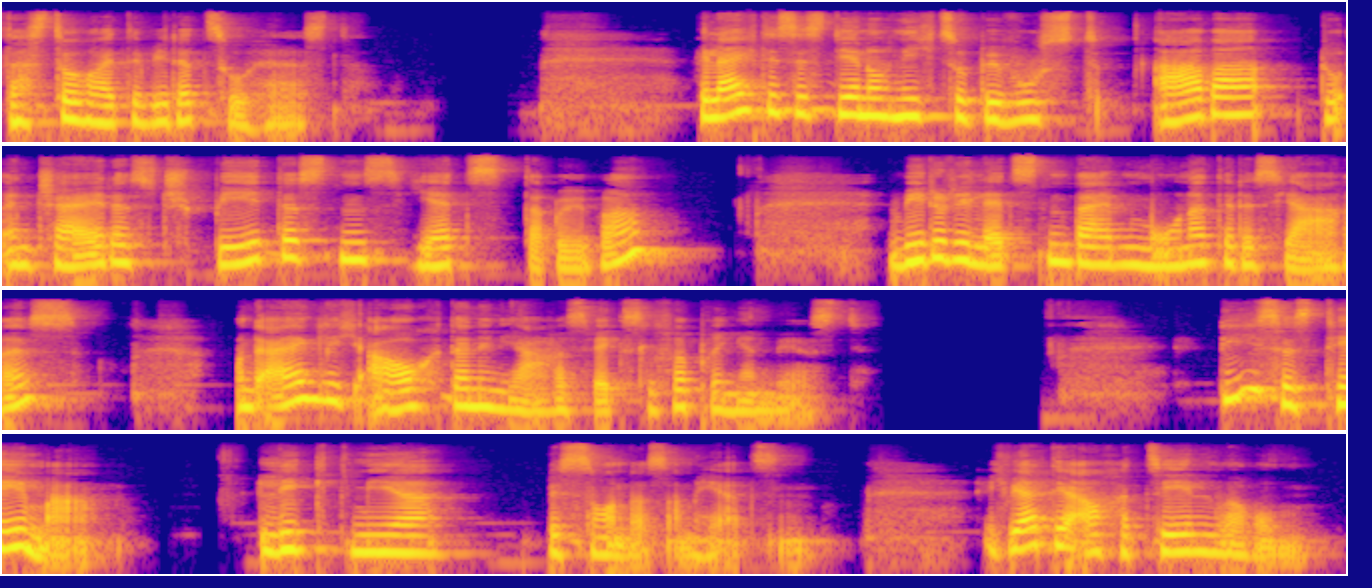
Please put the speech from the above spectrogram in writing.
dass du heute wieder zuhörst. Vielleicht ist es dir noch nicht so bewusst, aber du entscheidest spätestens jetzt darüber, wie du die letzten beiden Monate des Jahres und eigentlich auch deinen Jahreswechsel verbringen wirst. Dieses Thema liegt mir besonders am Herzen. Ich werde dir auch erzählen, warum.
